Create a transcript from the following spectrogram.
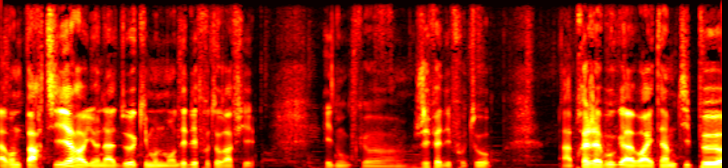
avant de partir, il y en a deux qui m'ont demandé de les photographier. Et donc, j'ai fait des photos. Après, j'avoue avoir été un petit peu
